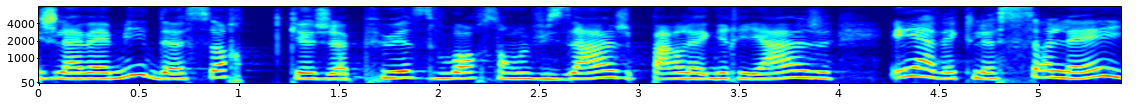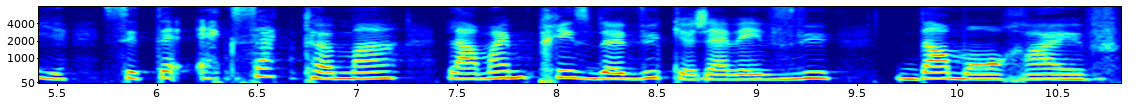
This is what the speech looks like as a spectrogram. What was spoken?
je l'avais mis de sorte que je puisse voir son visage par le grillage. Et avec le soleil, c'était exactement la même prise de vue que j'avais vue dans mon rêve.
